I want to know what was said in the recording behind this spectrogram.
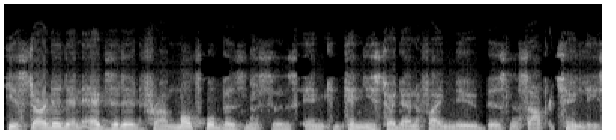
He started and exited from multiple businesses and continues to identify new business opportunities.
